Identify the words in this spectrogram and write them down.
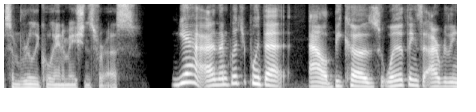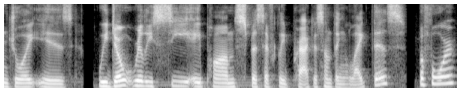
some really cool animations for us Yeah, and I'm glad you point that out because one of the things that I really enjoy is we don't really see Aipom specifically practice something like this before.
